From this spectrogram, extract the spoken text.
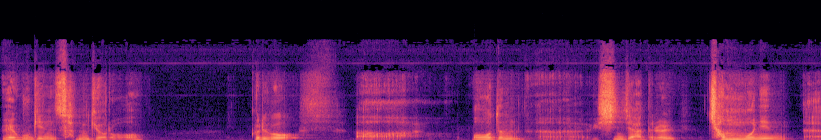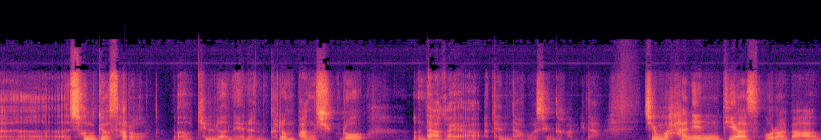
외국인 선교로 그리고 어, 모든 어, 신자들을 전문인 어, 선교사로 어, 길러내는 그런 방식으로 나가야 된다고 생각합니다. 지금 한인 디아스포라가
